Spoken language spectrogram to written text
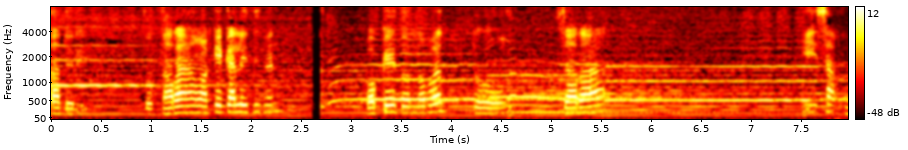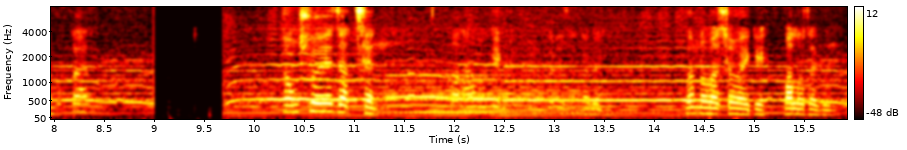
তাদেরই তো তারা আমাকে গালি দিবেন। ওকে ধন্যবাদ। তো যারা এই সার পোকার ধ্বংস হয়ে যাচ্ছেন। তারা আমাকে একটু করে ধন্যবাদ সবাইকে। ভালো থাকবেন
